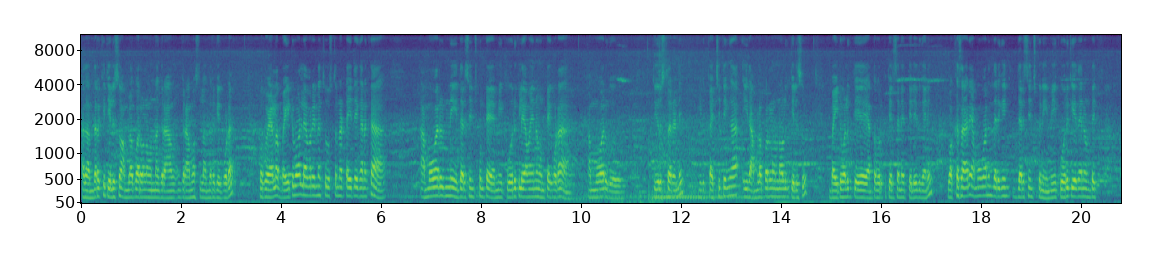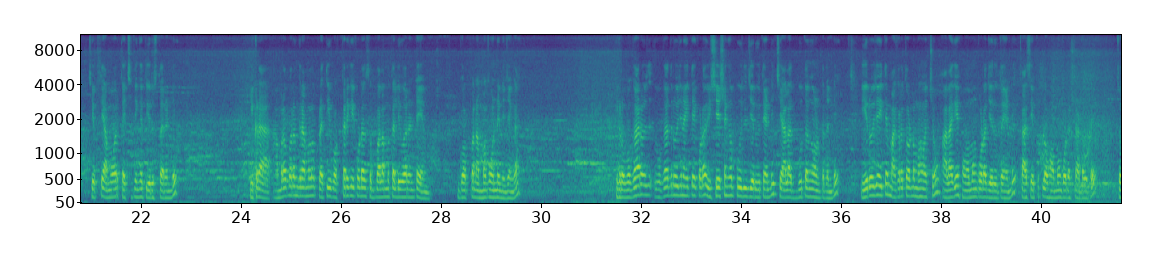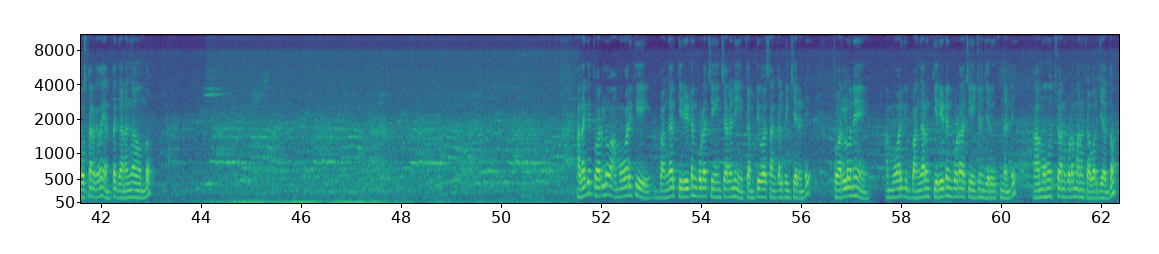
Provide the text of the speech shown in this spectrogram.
అది అందరికీ తెలుసు. అమలాపురంలో ఉన్న గ్రామ గ్రామస్తులందరికీ కూడా. ఒకవేళ బయట వాళ్ళు ఎవరైనా చూస్తున్నట్టయితే కనుక అమ్మవారిని దర్శించుకుంటే మీ కోరికలు ఏమైనా ఉంటే కూడా అమ్మవారు తీరుస్తారండి. ఇది ఖచ్చితంగా ఇది అమలాపురంలో ఉన్న వాళ్ళకి తెలుసు. బయట వాళ్ళకి ఎంతవరకు తెలుసు అనేది తెలియదు కానీ ఒక్కసారి అమ్మవారిని దర్గి దర్శించుకుని మీ కోరిక ఏదైనా ఉంటే చెప్తే అమ్మవారు ఖచ్చితంగా తీరుస్తారండి. ఇక్కడ అమలాపురం గ్రామంలో ప్రతి ఒక్కరికి కూడా సుబ్బాలమ్మ తల్లివారంటే గొప్ప నమ్మకం ఉండి నిజంగా. ఇక్కడ ఉగా రోజు ఉగాది రోజున అయితే కూడా విశేషంగా పూజలు జరుగుతాయండి. చాలా అద్భుతంగా ఉంటుందండి. ఈ రోజు అయితే మకర తోట మహోత్సవం అలాగే హోమం కూడా జరుగుతాయండి. కాసేపట్లో హోమం కూడా స్టార్ట్ అవుతాయి. చూస్తారు కదా ఎంత ఘనంగా ఉందో. అలాగే త్వరలో అమ్మవారికి బంగారు కిరీటం కూడా చేయించాలని కమిటీ వారు సంకల్పించారండి. త్వరలోనే అమ్మవారికి బంగారం కిరీటం కూడా చేయించడం జరుగుతుందండి. ఆ మహోత్సవాన్ని కూడా మనం కవర్ చేద్దాం.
